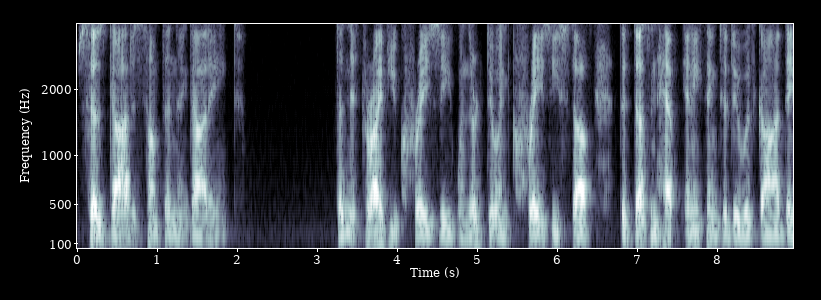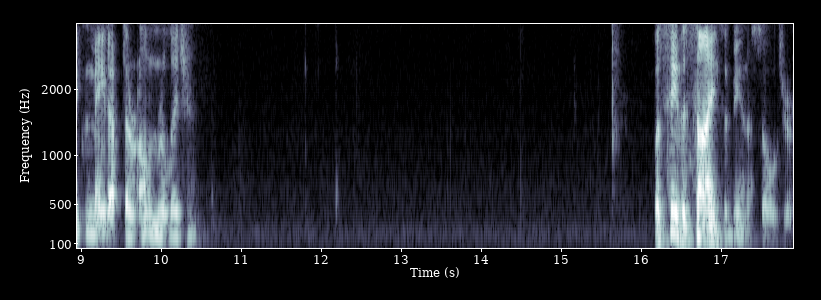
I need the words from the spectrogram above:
says God is something and God ain't? Doesn't it drive you crazy when they're doing crazy stuff that doesn't have anything to do with God? They've made up their own religion. Let's see the signs of being a soldier.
